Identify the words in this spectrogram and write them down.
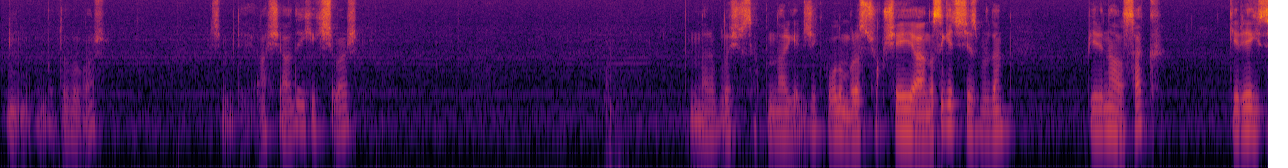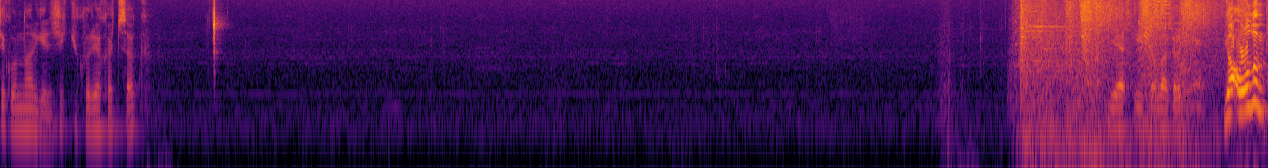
Hmm, burada bu var. Şimdi aşağıda iki kişi var. Bunlara bulaşırsak bunlar gelecek. Oğlum burası çok şey ya. Nasıl geçeceğiz buradan? Birini alsak. Geriye gitsek onlar gelecek. Yukarıya kaçsak. Ya inşallah arkadaş. Ya oğlum.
